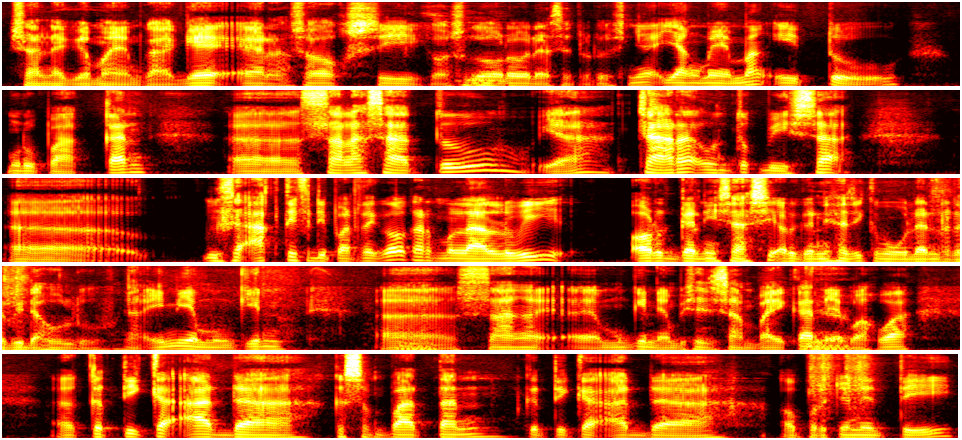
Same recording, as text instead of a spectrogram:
misalnya Gema MKGR, Soksi, Kosgoro dan seterusnya yang memang itu merupakan eh, salah satu ya cara untuk bisa eh, bisa aktif di Partai Golkar melalui organisasi-organisasi kemudaan terlebih dahulu. Nah ini yang mungkin eh, sangat eh, mungkin yang bisa disampaikan ya bahwa eh, ketika ada kesempatan, ketika ada opportunity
